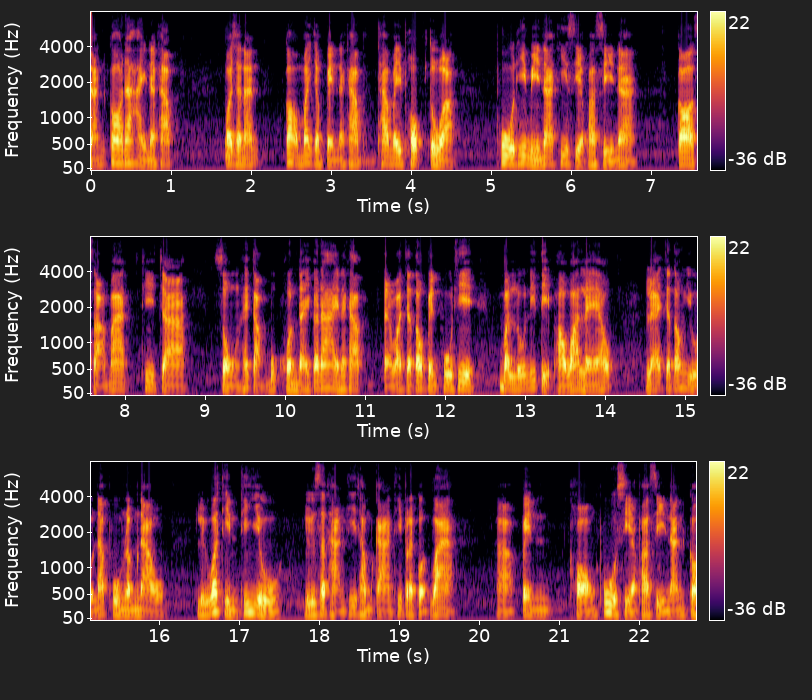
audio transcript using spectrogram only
นั้นก็ได้นะครับ เพราะฉะนั้นก็ไม่จำเป็นนะครับ ถ้าไม่พบตัวผู้ที่มีหน้าที่เสียภาษีนะ่ะก็สามารถที่จะส่งให้กับบุคคลใดก็ได้นะครับ แต่ว่าจะต้องเป็นผู้ที่บรรลุนิติภาวะแล้ว และจะต้องอยู่ณภูมิลำเนา หรือว่าถิ่นที่อยู่ หรือสถานที่ทำการที่ปรากฏว่าเป็น ของผู้เสียภาษีนั้นก็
